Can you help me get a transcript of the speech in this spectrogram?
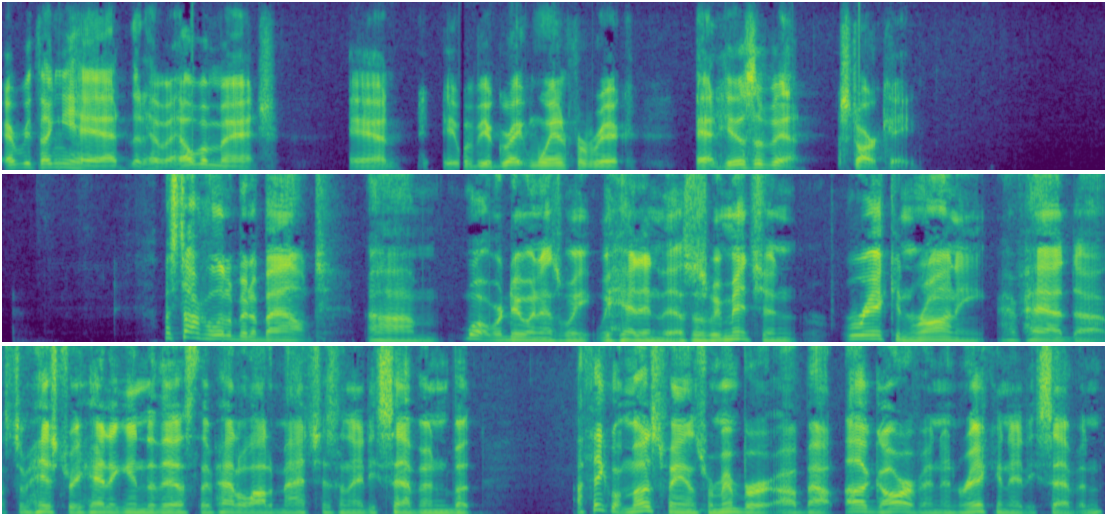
everything he had, that have a hell of a match, and it would be a great win for Ric at his event, Starcade. Let's talk a little bit about um, what we're doing as we, we head into this. As we mentioned, Ric and Ronnie have had uh, some history heading into this. They've had a lot of matches in 87, but I think what most fans remember about uh, Garvin and Ric in 87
